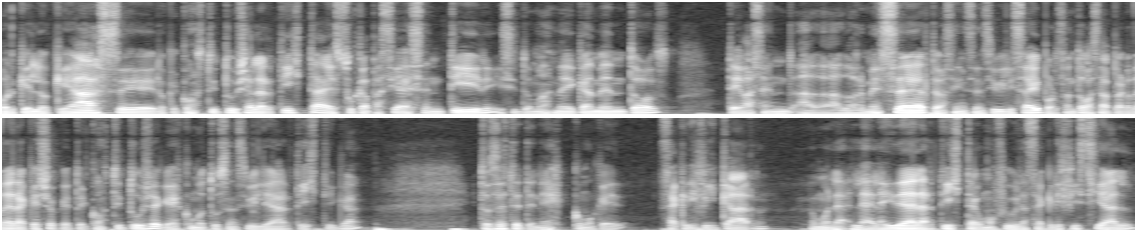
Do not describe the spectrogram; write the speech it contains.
porque lo que hace, lo que constituye al artista es su capacidad de sentir y si tomas medicamentos te vas a adormecer, te vas a insensibilizar y por tanto vas a perder aquello que te constituye, que es como tu sensibilidad artística. Entonces te tenés como que sacrificar, como la, idea del artista como figura sacrificial,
